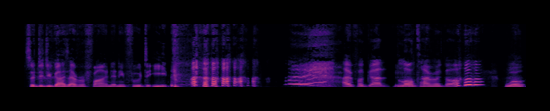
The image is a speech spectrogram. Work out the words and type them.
So, did you guys ever find any food to eat? I forgot a long time ago. Well,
